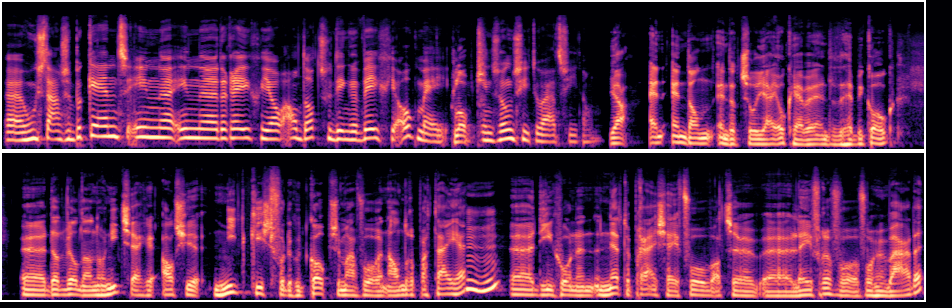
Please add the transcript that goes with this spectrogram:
Eh, hoe staan ze bekend in, eh, in eh, de regio? Al dat soort dingen weeg je ook mee. Klopt. In zo'n situatie dan. ja. En, en, dan, en dat zul jij ook hebben en dat heb ik ook. Eh, dat wil dan nog niet zeggen als je niet kiest voor de goedkoopste, maar voor een andere partij. Hè, Mhm. eh, die gewoon een, een nette prijs heeft voor wat ze eh, leveren, voor, voor hun waarde.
